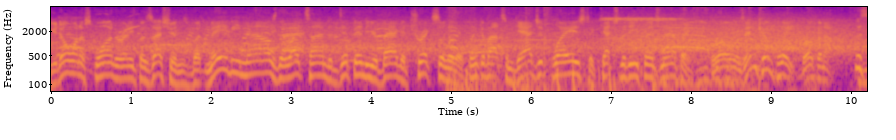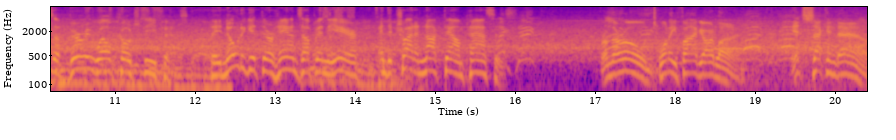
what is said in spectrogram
You don't want to squander any possessions, but maybe now's the right time to dip into your bag of tricks a little. Think about some gadget plays to catch the defense napping. Throw is incomplete, broken up. This is a very well-coached defense. They know to get their hands up in the air and to try to knock down passes. From their own 25-yard line, it's second down.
